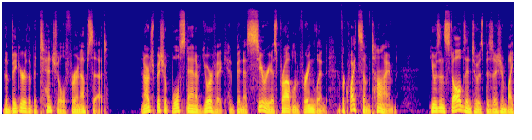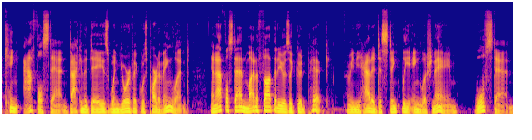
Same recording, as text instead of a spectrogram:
the bigger the potential for an upset. And Archbishop Wulfstan of Jorvik had been a serious problem for England, and for quite some time. He was installed into his position by King Athelstan back in the days when Jorvik was part of England. And Athelstan might have thought that he was a good pick. I mean, he had a distinctly English name, Wulfstan.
